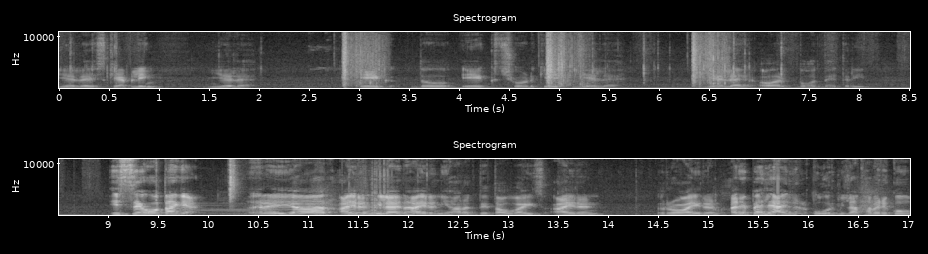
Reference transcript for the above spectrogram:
ये ले स्कैपलिंग ये ले। एक, दो, एक छोड़ के ये ले। ये ले और बहुत बेहतरीन। इससे होता क्या? अरे यार आयरन मिला है ना आयरन यहाँ रख देता हूँ गाइस आयरन रॉ आयरन अरे पहले आयरन और मिला था मेरे को।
